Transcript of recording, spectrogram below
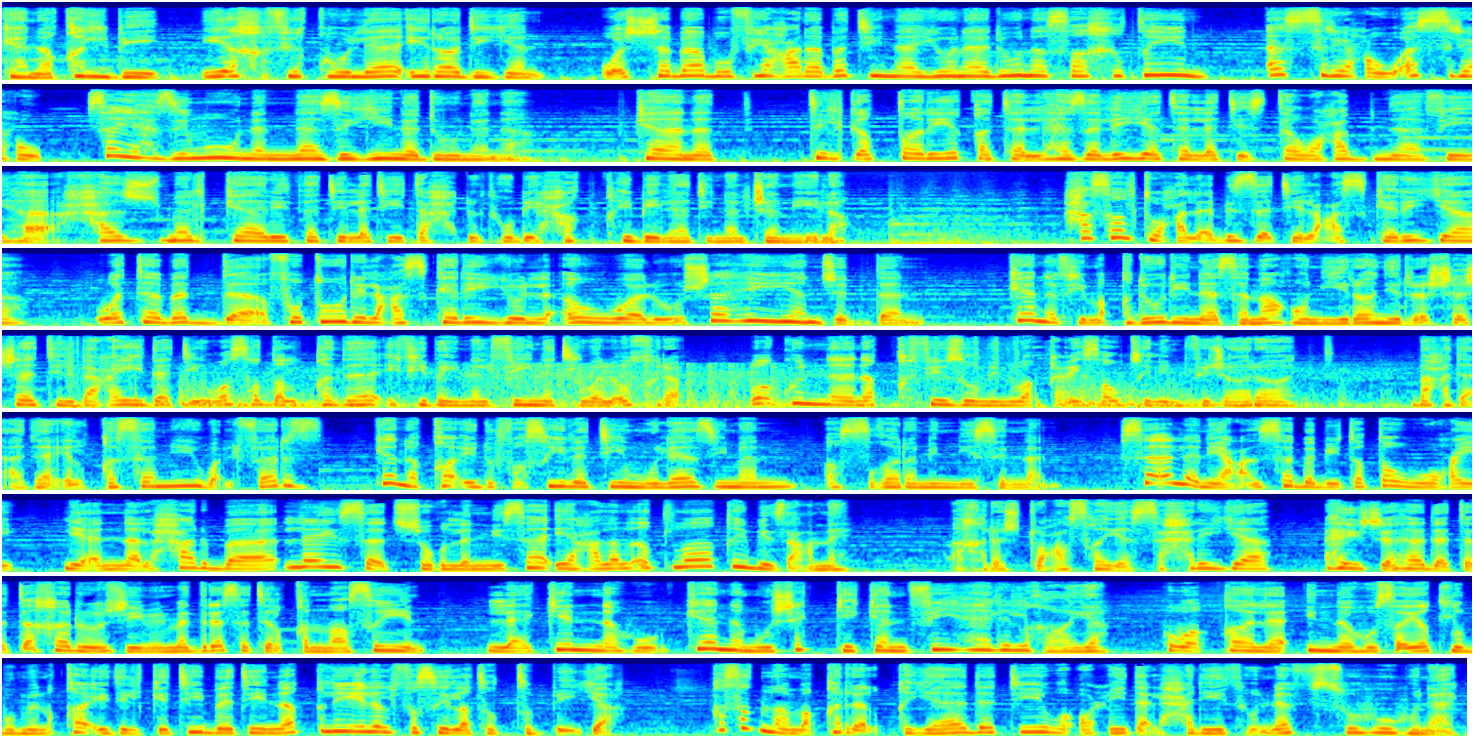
كان قلبي يخفق لا اراديا والشباب في عربتنا ينادون ساخطين اسرعوا اسرعوا سيهزمون النازيين دوننا. كانت تلك الطريقة الهزلية التي استوعبنا فيها حجم الكارثة التي تحدث بحق بلادنا الجميلة. حصلت على بزة العسكرية وتبدى فطور العسكري الأول شهيا جدا. كان في مقدورنا سماع نيران الرشاشات البعيدة وسط القذائف بين الفينة والأخرى وكنا نقفز من وقع صوت الانفجارات. بعد أداء القسم والفرز كان قائد فصيلتي ملازما أصغر مني سنا. سألني عن سبب تطوعي لأن الحرب ليست شغل النساء على الإطلاق بزعمه. أخرجت عصاي السحرية أي شهادة تخرجي من مدرسة القناصين لكنه كان مشككا فيها للغاية. وقال إنه سيطلب من قائد الكتيبة نقلي إلى الفصيلة الطبية. قصدنا مقر القيادة وأعيد الحديث نفسه هناك.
